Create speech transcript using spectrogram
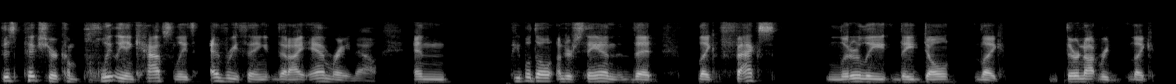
this picture completely encapsulates everything that I am right now and people don't understand that like facts literally they don't like they're not re- like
